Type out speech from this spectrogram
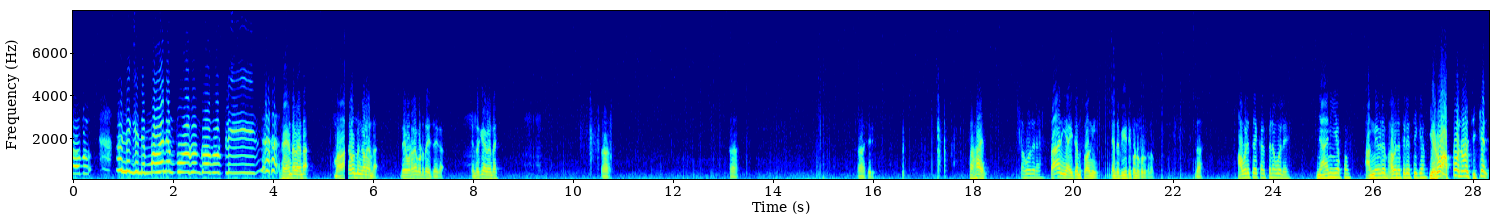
ഗോപു. അല്ലെങ്കിൽ എന്റെ മാനം പോകും ഗോപു പ്ലീസ് വേണ്ട വേണ്ട. മാനം ഒന്നും കളയണ്ട. ദേ ഉടനെ കൊടുത്തയച്ചേക്കാം എന്തൊക്കെയാ വേണ്ടേ? ആ. ആ. ആ ശരി. സഹായം. സഹോദര. താൻ ഈ ഐറ്റംസ് വാങ്ങി എന്റെ വീട്ടിൽ കൊണ്ടു കൊടുക്കണം. ഇതാ അവിടുത്തെ കൽപ്പന പോലെ ഞാൻ ഈ അപ്പം അങ്ങയുടെ ഭവനത്തിലെത്തിക്കാം. എടോ അപ്പൊ എന്നോ ചിക്കൻ.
